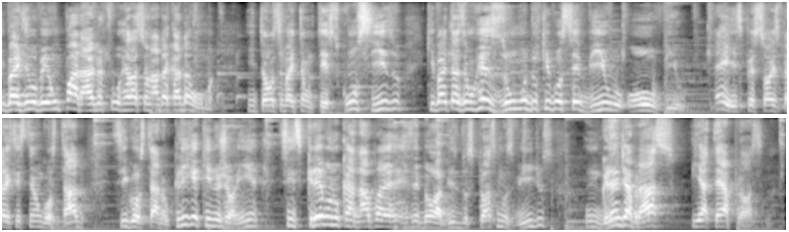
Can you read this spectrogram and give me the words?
e vai desenvolver um parágrafo relacionado a cada uma. Então você vai ter um texto conciso que vai trazer um resumo do que você viu ou ouviu. É isso, pessoal. Espero que vocês tenham gostado. Se gostaram, clique aqui no joinha, se inscrevam no canal para receber o aviso dos próximos vídeos. Um grande abraço e até a próxima.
